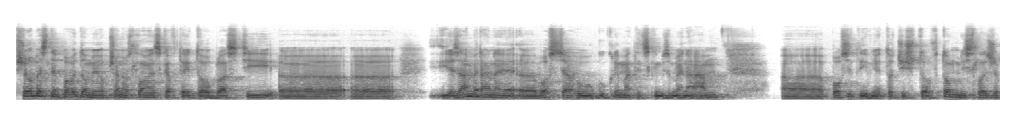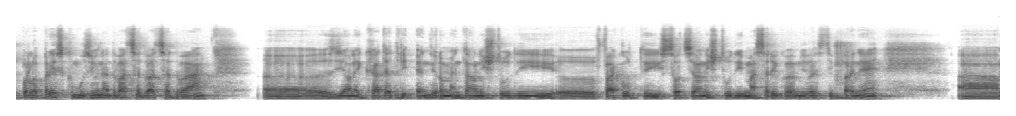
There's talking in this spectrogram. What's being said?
Všeobecné povedomie občanov Slovenska v tejto oblasti je zamerané vo vzťahu ku klimatickým zmenám pozitívne, totiž to v tom mysle, že podľa prieskumu z júna 2022 zdieľanej katedry environmentálnych štúdí Fakulty sociálnych štúdí Masarykovej univerzity v Brne a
